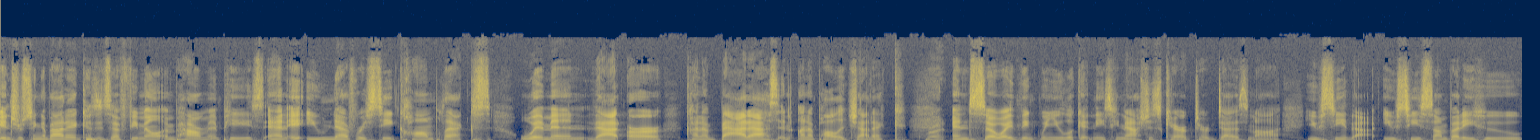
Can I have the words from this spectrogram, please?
interesting about it because it's a female empowerment piece, and it you never see complex women that are kind of badass and unapologetic. Right. And so I think when you look at Niecy Nash's character Desna, you see that you see somebody who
